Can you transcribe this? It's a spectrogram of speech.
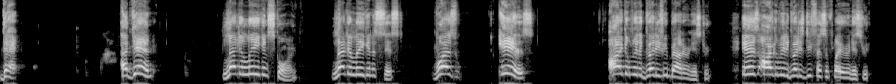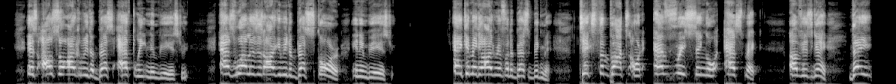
that, again, led the league in scoring, led the league in assists, was, is arguably the greatest rebounder in history, is arguably the greatest defensive player in history, is also arguably the best athlete in NBA history, as well as is arguably the best scorer in NBA history. And can make an argument for the best big man. Ticks the box on every single aspect of his game. They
